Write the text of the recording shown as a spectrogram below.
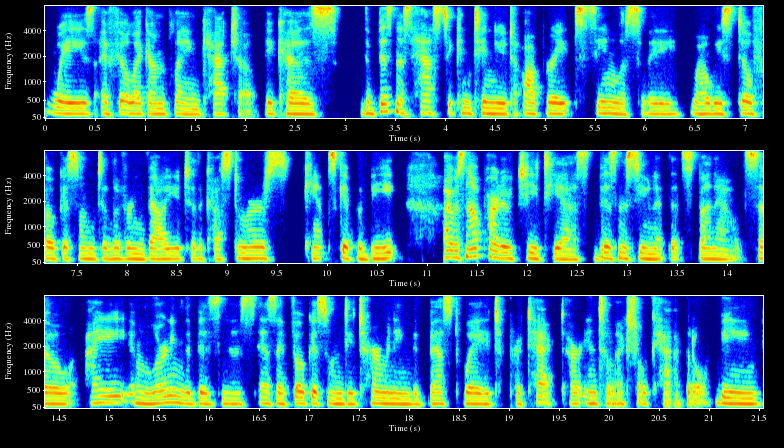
ways I feel like I'm playing catch up because the business has to continue to operate seamlessly while we still focus on delivering value to the customers. Can't skip a beat. I was not part of GTS, business unit that spun out. So I am learning the business as I focus on determining the best way to protect our intellectual capital, being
